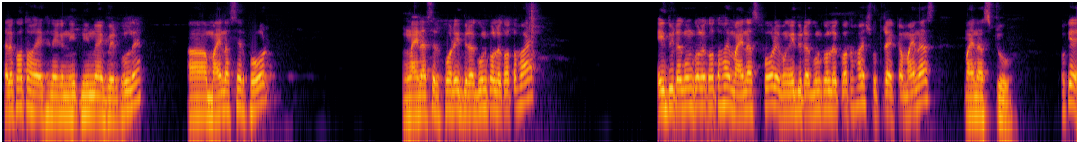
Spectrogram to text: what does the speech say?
তাহলে কত হয় এখানে নির্ণয়ক বের করলে? মাইনাসের ফোর মাইনাসের ফোর এই দুটা গুণ করলে কত হয়? এই দুইটা গুণ করলে কত হয়? মাইনাস ফোর এবং এই দুটা গুণ করলে কত হয়? সূত্রে একটা মাইনাস মাইনাস টু। ওকে?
